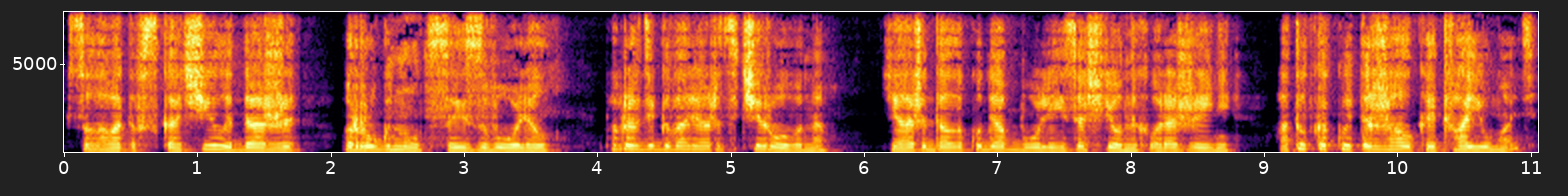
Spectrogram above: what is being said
Салаватов вскочил и даже ругнуться изволил. По правде говоря, разочарована. Я ожидала куда более изощренных выражений, а тут какое-то жалкое твою мать.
